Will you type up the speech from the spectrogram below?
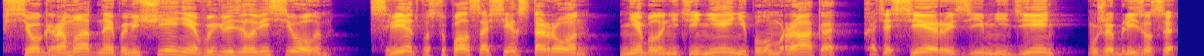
все громадное помещение выглядело веселым. Свет поступал со всех сторон, не было ни теней, ни полумрака, хотя серый зимний день уже близился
